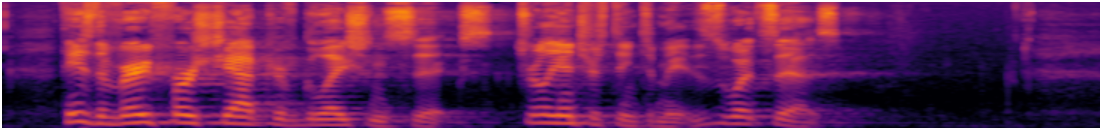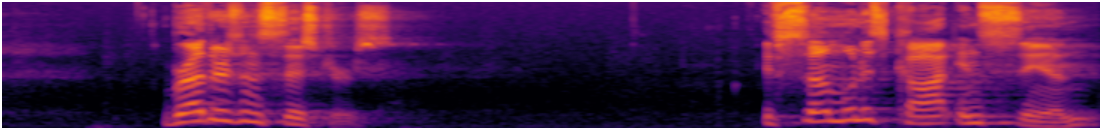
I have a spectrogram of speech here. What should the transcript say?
I think it's the very first chapter of Galatians 6. It's really interesting to me. This is what it says. Brothers and sisters, if someone is caught in sin,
